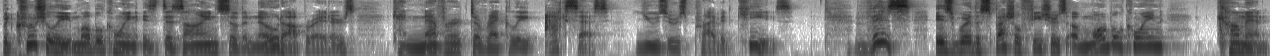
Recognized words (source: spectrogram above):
But crucially, MobileCoin is designed so the node operators can never directly access users' private keys. This is where the special features of MobileCoin come in.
